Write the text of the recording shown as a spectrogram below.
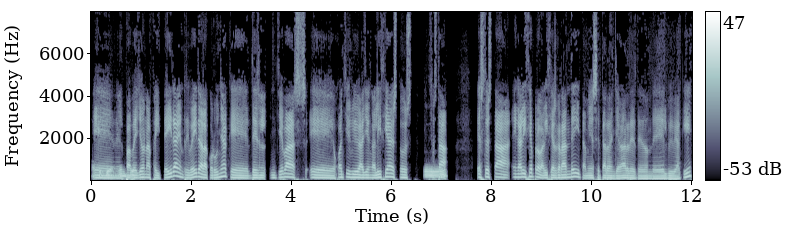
en el pabellón Afeiteira, en Ribeira, La Coruña, que llevas, eh, Juanchis vive allí en Galicia, esto, es, esto, está, esto está en Galicia, pero Galicia es grande y también se tarda en llegar desde donde él vive aquí,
